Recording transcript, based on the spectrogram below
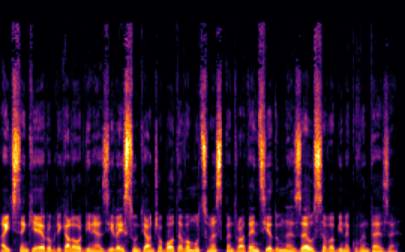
Aici se încheie rubrica la ordinea zilei. Sunt Ioan Ciobotă, vă mulțumesc pentru atenție. Dumnezeu să vă binecuvânteze.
